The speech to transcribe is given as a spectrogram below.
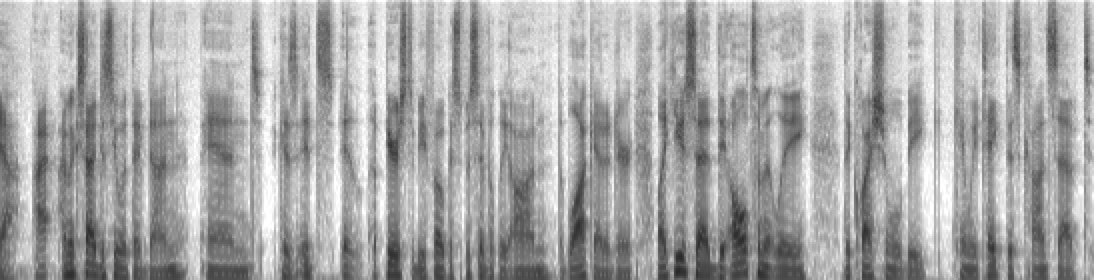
yeah, I, am excited to see what they've done, and because it's it appears to be focused specifically on the block editor. Like you said, the ultimately the question will be, can we take this concept,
